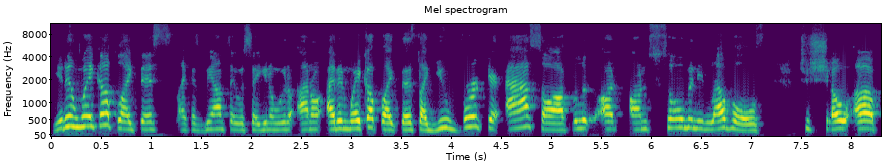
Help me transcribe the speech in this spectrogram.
you didn't wake up like this. Like as Beyonce would say, you know, we don't, I don't, I didn't wake up like this. Like you worked your ass off on, on so many levels to show up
